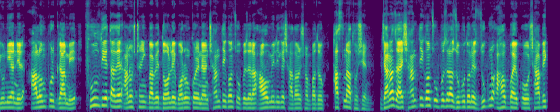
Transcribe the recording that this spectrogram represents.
ইউনিয়নের আলমপুর গ্রামে ফুল দিয়ে তাদের আনুষ্ঠানিকভাবে দলে বরণ করে নেন শান্তিগঞ্জ উপজেলা আওয়ামী লীগের সাধারণ সম্পাদক হাসনাত হোসেন। জানা যায়, শান্তিগঞ্জ উপজেলা যুবদলের যুগ্ম আহ্বায়ক ও সাবেক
